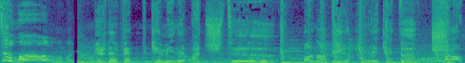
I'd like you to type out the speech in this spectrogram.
Tamam. Tamam Bir de webcam'ini açtı. Bana bir hareket şok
